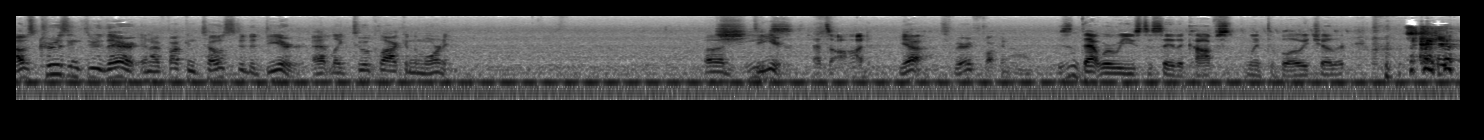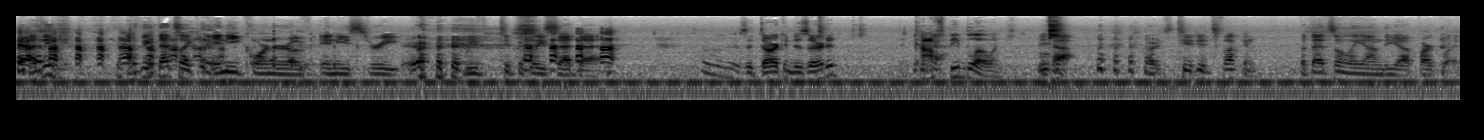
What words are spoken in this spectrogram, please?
I was cruising through there and I fucking toasted a deer at like two o'clock in the morning. A Jeez, deer. That's odd. Yeah, it's very fucking odd. Isn't that where we used to say the cops went to blow each other? I think I think that's like any corner of any street. We've typically said that. Is it dark and deserted? Then cops Yeah. be blowing. Yeah. or it's two dudes fucking. But that's only on the uh, parkway.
